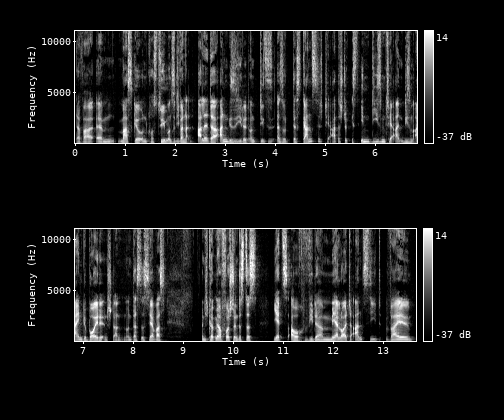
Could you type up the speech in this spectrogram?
da war ähm, Maske und Kostüm und so, die waren halt alle da angesiedelt und dieses also das ganze Theaterstück ist in diesem Thea in diesem einen Gebäude entstanden und das ist ja was und ich könnte mir auch vorstellen, dass das jetzt auch wieder mehr Leute anzieht, weil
